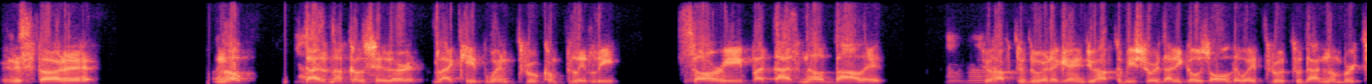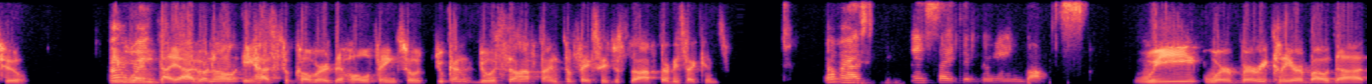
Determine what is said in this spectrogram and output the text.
It is started. Nope. Nope. That's not considered like it went through completely. Sorry, but that's not valid. Mhm. You have to do it again. You have to be sure that it goes all the way through to that number two. It Alright. went diagonal, it has to cover the whole thing. So you can you still have time to fix it. You still have 30 seconds. Okay. inside the green box. We were very clear about that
